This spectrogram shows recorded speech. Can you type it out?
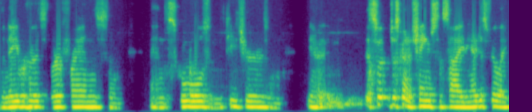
the neighborhoods, their friends, and and the schools and the teachers, and you know it's just going to change society. I just feel like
